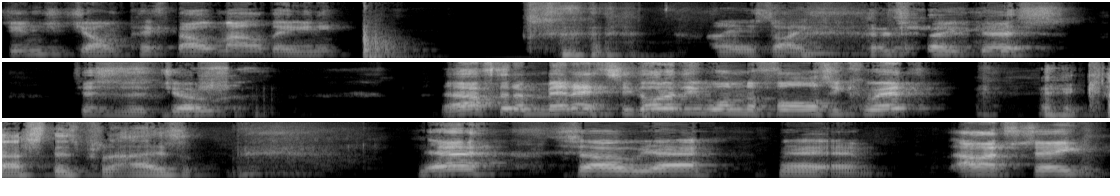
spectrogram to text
Ginger John picked out Maldini. and he's like, "Let's take this. This is a joke." After a minute, he'd already won the forty quid. Cashed his prize. Yeah. So yeah, um, LFC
